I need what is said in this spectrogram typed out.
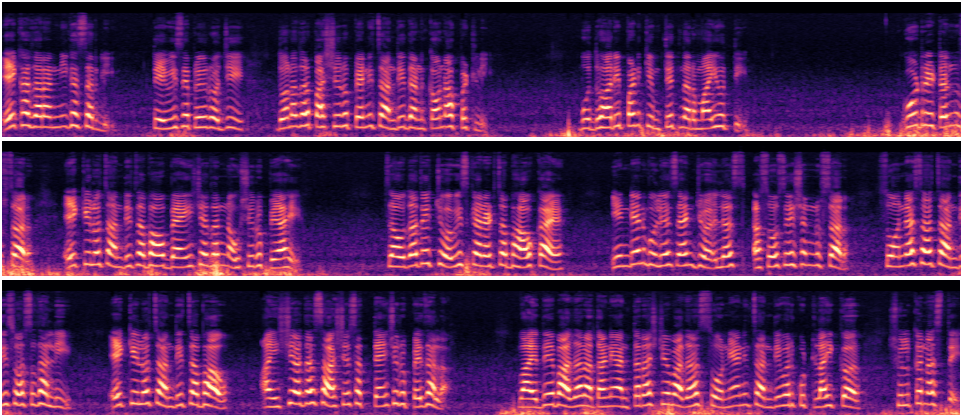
एक हजारांनी घसरली. तेवीस एप्रिल रोजी दोन हजार पाचशे रुपयांनी चांदी दणकावून आपटली. बुधवारी पण किमतीत नरमाई होती. गुड रिटर्ननुसार एक किलो चांदीचा भाव ब्याऐंशी हजार नऊशे रुपये आहे. चौदा ते चोवीस कॅरेटचा भाव काय? इंडियन बुलियन्स अँड ज्वेलर्स असोसिएशननुसार सोन्यासह चांदी स्वस्त झाली. एक किलो चांदीचा भाव ऐंशी हजार सहाशे सत्त्याऐंशी रुपये झाला. वायदे बाजारात आणि आंतरराष्ट्रीय बाजारात सोने आणि चांदीवर कुठलाही कर शुल्क नसते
